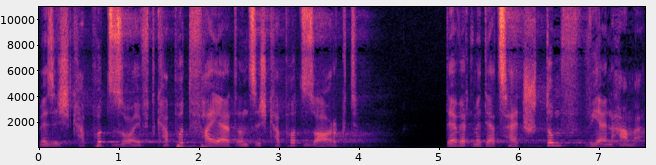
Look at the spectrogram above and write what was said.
Wer sich kaputt säuft, kaputt feiert und sich kaputt sorgt, der wird mit der Zeit stumpf wie ein Hammer.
